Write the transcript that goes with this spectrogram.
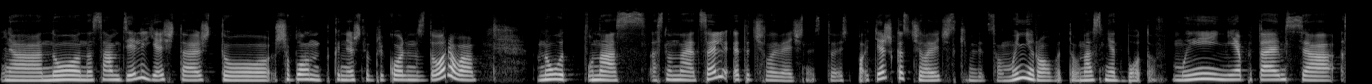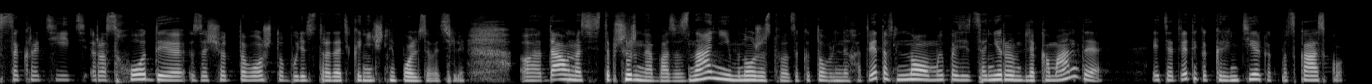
А, но на самом деле я считаю, что шаблон — это, конечно, прикольно, здорово, но вот у нас основная цель — это человечность, то есть поддержка с человеческим лицом. Мы не роботы, у нас нет ботов. Мы не пытаемся сократить расходы за счет того, что будет страдать конечный пользователь. А, да, у нас есть обширная база знаний, множество заготовленных ответов, но мы позиционируем для команды эти ответы как ориентир, как подсказку.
